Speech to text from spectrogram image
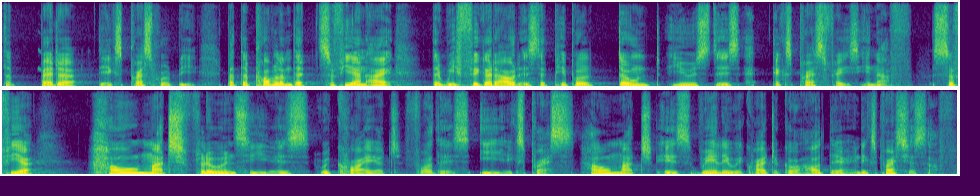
the better the express will be. But the problem that Sophia and I that we figured out is that people don't use this express phase enough. Sophia, how much fluency is required for this e express? How much is really required to go out there and express yourself?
